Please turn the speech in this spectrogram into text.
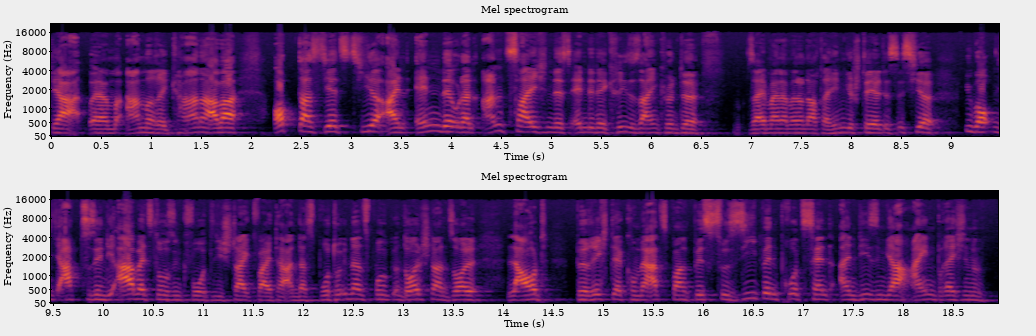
der ähm, Amerikaner. Aber ob das jetzt hier ein Ende oder ein Anzeichen des Ende der Krise sein könnte, sei meiner Meinung nach dahingestellt. Es ist hier überhaupt nicht abzusehen. Die Arbeitslosenquote, die steigt weiter an. Das Bruttoinlandsprodukt in Deutschland soll laut Bericht der Commerzbank bis zu sieben Prozent in diesem Jahr einbrechen.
